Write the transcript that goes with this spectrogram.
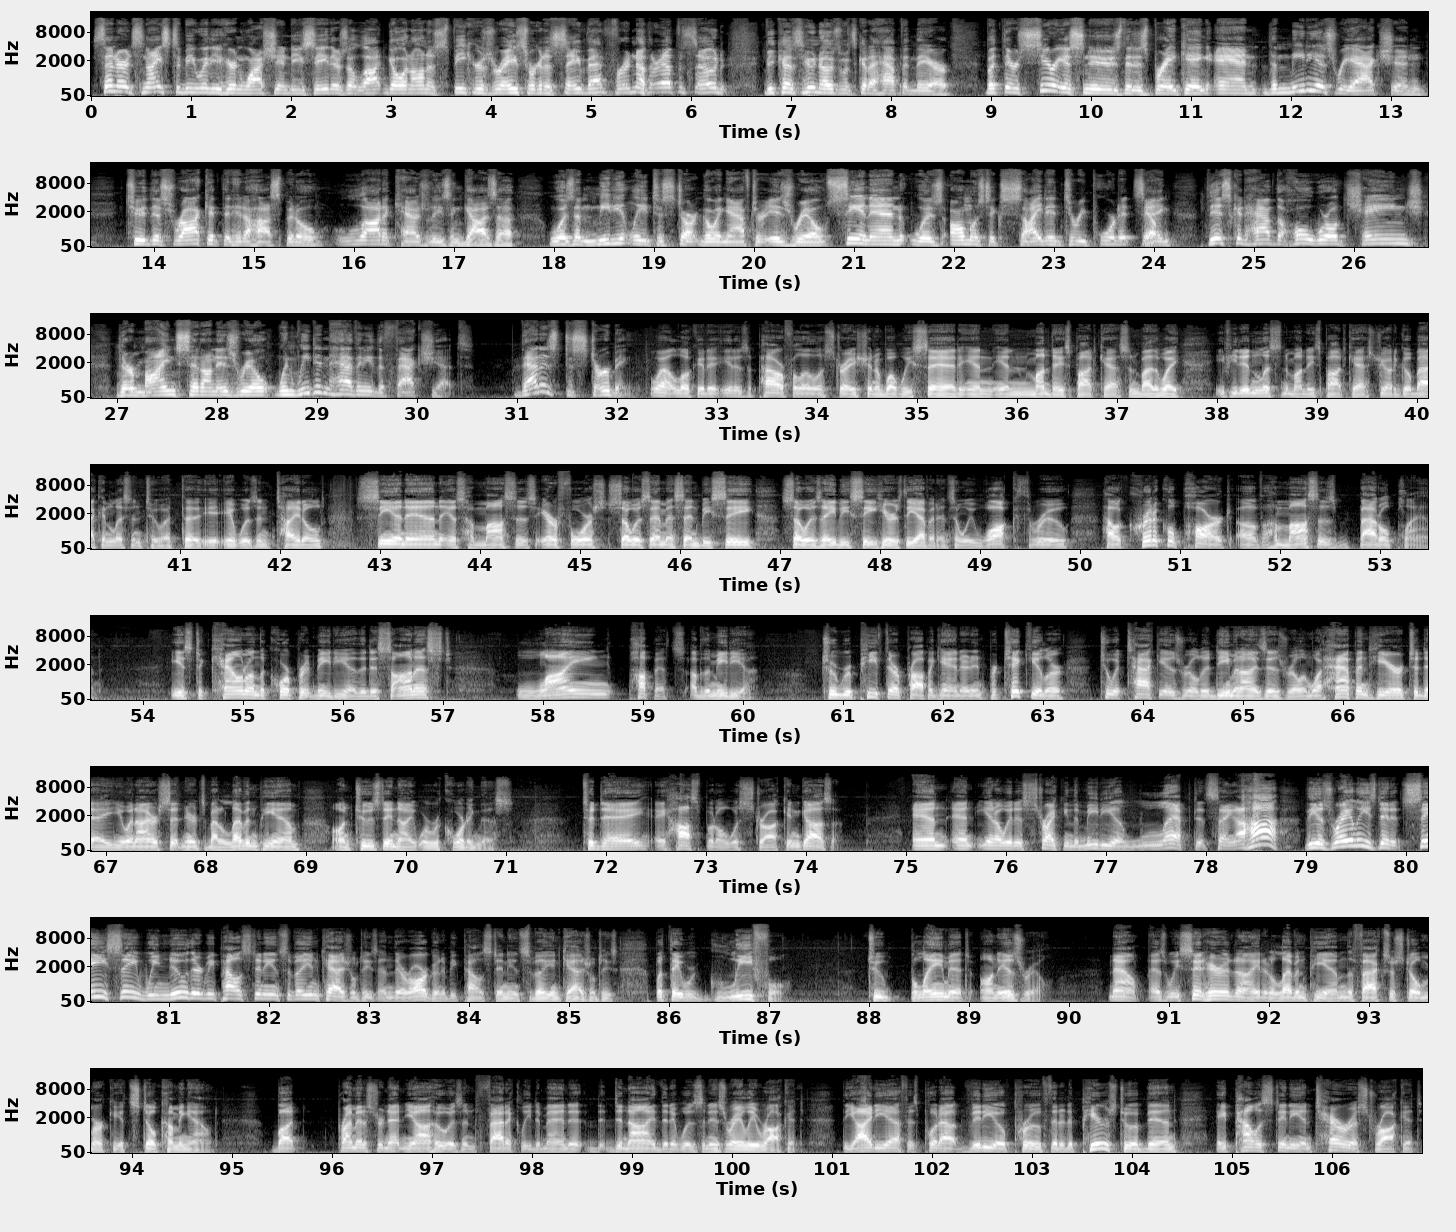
Senator, it's nice to be with you here in Washington, D.C. There's a lot going on a speaker's race. We're going to save that for another episode because who knows what's going to happen there. But there's serious news that is breaking, and the media's reaction to this rocket that hit a hospital, a lot of casualties in Gaza, was immediately to start going after Israel. CNN was almost excited to report it, saying, yep this could have the whole world change their mindset on Israel when we didn't have any of the facts yet. That is disturbing. Well, look, it, it is a powerful illustration of what we said in, in Monday's podcast. And by the way, if you didn't listen to Monday's podcast, you ought to go back and listen to it. It, it was entitled CNN is Hamas's Air Force, so is MSNBC, so is ABC. Here's the evidence. And we walk through how a critical part of Hamas's battle plan is to count on the corporate media, the dishonest, lying puppets of the media, to repeat their propaganda, and in particular, to attack Israel, to demonize Israel. And what happened here today, you and I are sitting here, it's about 11 p.m. on Tuesday night, we're recording this. Today, a hospital was struck in Gaza. And, and, you know, it is striking. The media leapt at saying, aha, the Israelis did it. See, see, we knew there'd be Palestinian civilian casualties, and there are going to be Palestinian civilian casualties. But they were gleeful to blame it on Israel. Now, as we sit here tonight at 11 p.m., the facts are still murky. It's still coming out. But Prime Minister Netanyahu has emphatically demanded, d- denied that it was an Israeli rocket. The IDF has put out video proof that it appears to have been a Palestinian terrorist rocket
